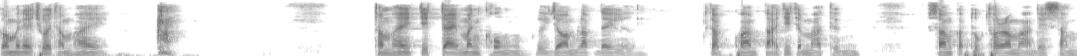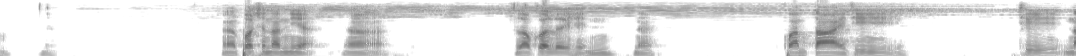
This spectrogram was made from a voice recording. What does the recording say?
ก็ไม่ได้ช่วยทำให้ทำให้จิตใจมั่นคงหรือยอมรับได้เลย กับความตายที่จะมาถึงซ้ำกับทุกทรมานได้ซ้ำเพราะฉะนั้นเนี่ยเราก็เลยเห็นนะความตายที่ที่น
